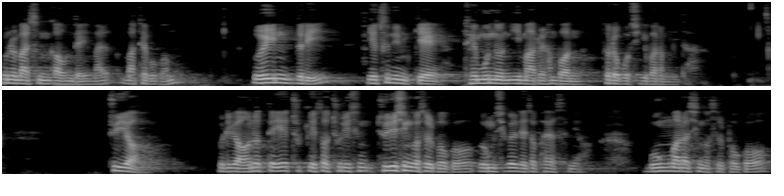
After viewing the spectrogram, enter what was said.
오늘 말씀 가운데 말- 마태복음 의인들이 예수님께 되묻는 이 말을 한번 들어보시기 바랍니다. 주여, 우리가 어느 때에 주께서 줄이신, 줄이신 것을 보고 음식을 대접하였으며 목마르신 것을 보고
